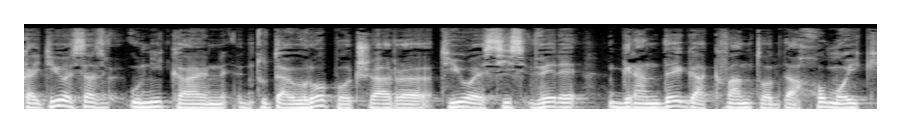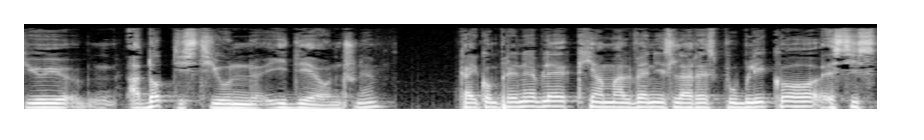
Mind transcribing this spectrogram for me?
kaj tio estas unika en tuta Eŭropo, ĉar tio estis vere grandega kvanto da homoj kiuj mm, adoptis tiun ideon, ĉu ne? Kai compreneble kiam alvenis la respubliko estis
